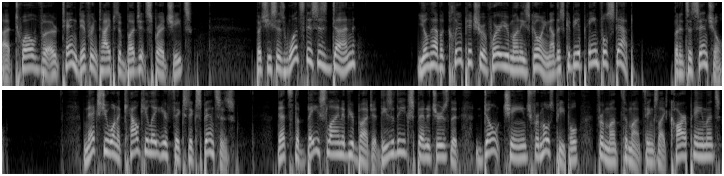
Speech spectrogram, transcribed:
uh, 12 or 10 different types of budget spreadsheets. But she says, once this is done, you'll have a clear picture of where your money's going. Now, this could be a painful step, but it's essential. Next, you want to calculate your fixed expenses. That's the baseline of your budget. These are the expenditures that don't change for most people from month to month. Things like car payments,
